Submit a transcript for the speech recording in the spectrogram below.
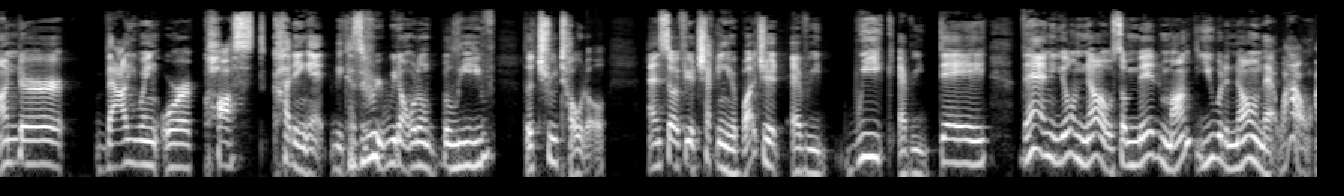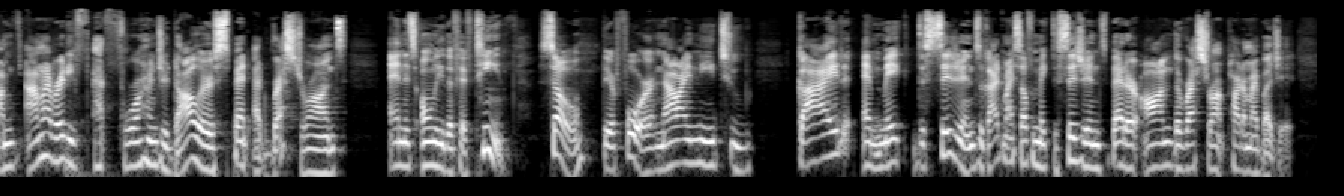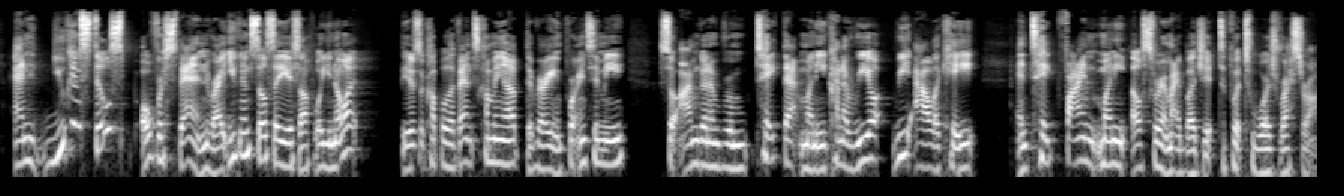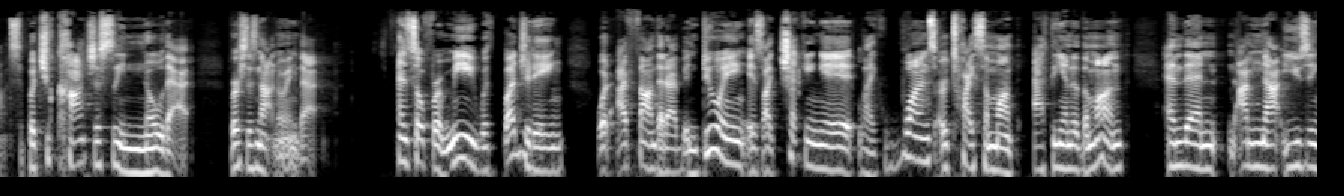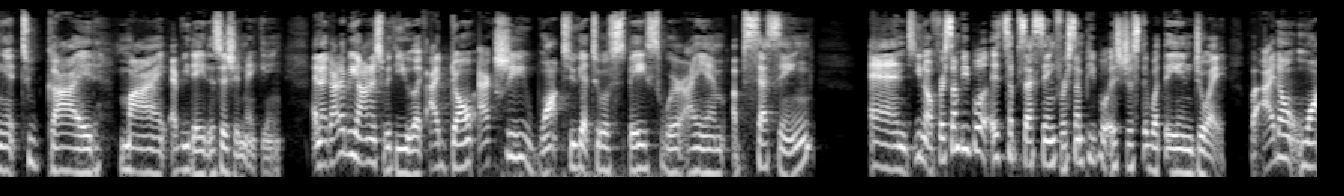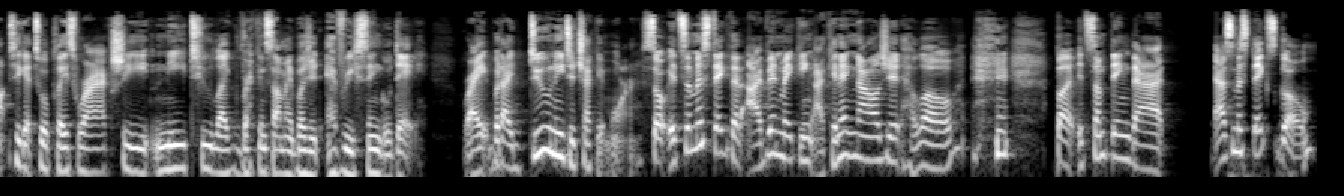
undervaluing or cost cutting it because we, we don't, we don't believe the true total. And so if you're checking your budget every week, every day, then you'll know. So mid month, you would have known that, wow, I'm, I'm already at $400 spent at restaurants and it's only the 15th. So therefore, now I need to guide and make decisions, guide myself and make decisions better on the restaurant part of my budget. And you can still overspend, right? You can still say to yourself, well, you know what? There's a couple events coming up. They're very important to me. So I'm going to re- take that money, kind of re- reallocate and take, find money elsewhere in my budget to put towards restaurants. But you consciously know that versus not knowing that. And so for me with budgeting, what I found that I've been doing is like checking it like once or twice a month at the end of the month and then I'm not using it to guide my everyday decision making. And I got to be honest with you, like I don't actually want to get to a space where I am obsessing. And, you know, for some people it's obsessing. For some people it's just what they enjoy. But I don't want to get to a place where I actually need to like reconcile my budget every single day. Right. But I do need to check it more. So it's a mistake that I've been making. I can acknowledge it. Hello. but it's something that as mistakes go,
